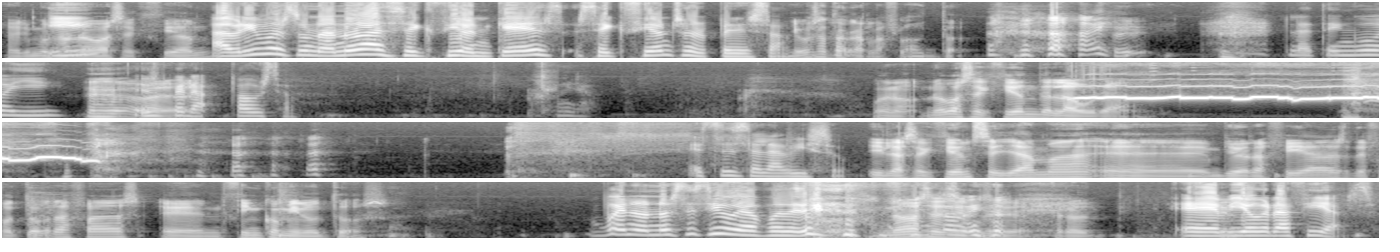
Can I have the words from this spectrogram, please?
y abrimos Y una nueva sección. Abrimos una nueva sección que es sección sorpresa. Y vamos a tocar la flauta. la tengo allí. Vale, Espera, vale. pausa. Bueno, nueva sección de Laura. Este es el aviso. Y la sección se llama eh, Biografías de fotógrafas en 5 minutos. Bueno, no sé si voy a poder. No sé si... Pero Eh, sí. biografías.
